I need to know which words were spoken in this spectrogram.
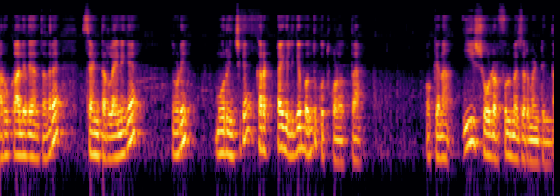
ಆರು ಕಾಲಿದೆ ಅಂತಂದರೆ ಸೆಂಟರ್ ಲೈನಿಗೆ ನೋಡಿ, ಮೂರು ಇಂಚಿಗೆ ಕರೆಕ್ಟಾಗಿ ಇಲ್ಲಿಗೆ ಬಂದು ಕೂತ್ಕೊಳ್ಳುತ್ತೆ. ಓಕೆನಾ ಈ ಶೋಲ್ಡರ್ ಫುಲ್ ಮೆಜರ್ಮೆಂಟಿಂದ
